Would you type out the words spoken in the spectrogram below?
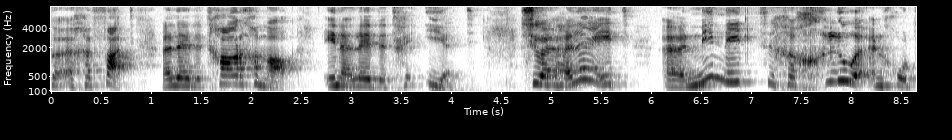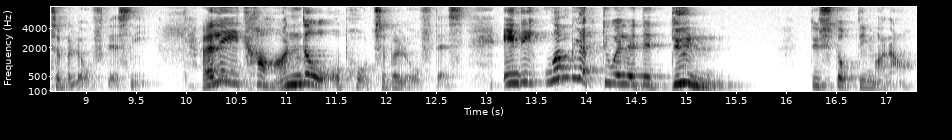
gevat. Hulle het dit gaar gemaak en hulle het dit geëet. So hulle het uh, nie net geglo in God se beloftes nie. Hulle het gehandel op God se beloftes. En die oomblik toe hulle dit doen, toe stop die manna.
